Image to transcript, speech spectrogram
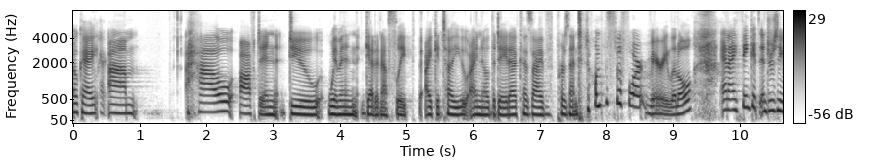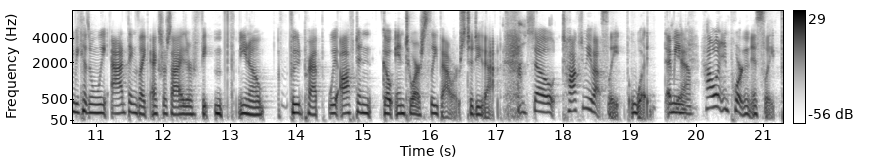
Okay. Okay. Um, how often do women get enough sleep? I can tell you, I know the data because I've presented on this before. Very little, and I think it's interesting because when we add things like exercise or fe- m- f- you know food prep, we often go into our sleep hours to do that. So, talk to me about sleep. What I mean, Yeah. how important is sleep?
